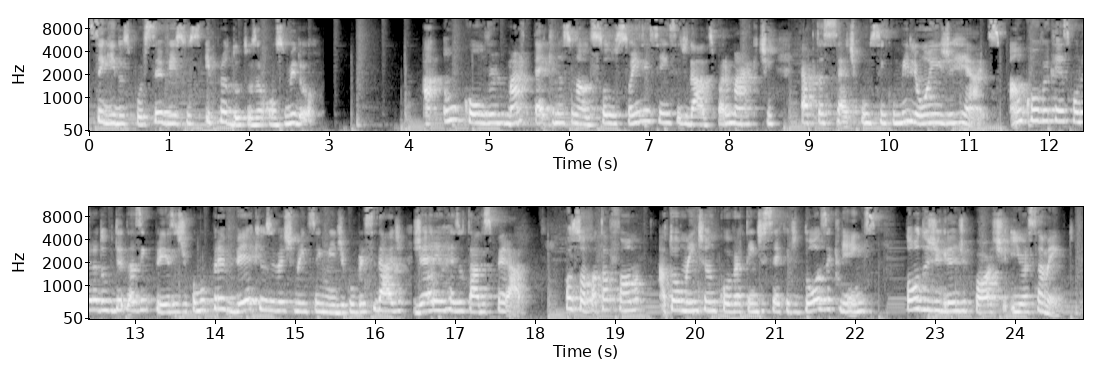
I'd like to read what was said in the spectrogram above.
seguidos por serviços e produtos ao consumidor a Uncover Martech Nacional de Soluções em Ciência de Dados para o Marketing capta 7,5 milhões de reais. A Uncover quer responder a dúvida das empresas de como prever que os investimentos em mídia e publicidade gerem o resultado esperado. Por sua plataforma, atualmente a Uncover atende cerca de 12 clientes, todos de grande porte e orçamento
